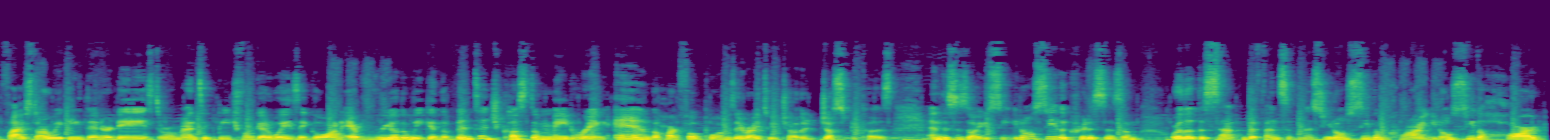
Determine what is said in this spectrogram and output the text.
the five star weekly dinner dates, the romantic beachfront getaways they go on every other weekend, the vintage custom made ring, and the heartfelt poems they write to each other just because. And this is all you see. You don't see the criticism or the defensiveness. You don't see them crying. You don't see the hard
